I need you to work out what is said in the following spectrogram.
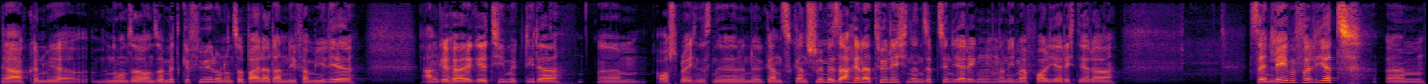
ja, können wir nur unser, unser Mitgefühl und unser Beileid an die Familie, Angehörige, Teammitglieder ähm, aussprechen. Das ist eine, eine ganz, ganz schlimme Sache natürlich, einen 17-Jährigen, noch nicht mal volljährig, der da sein Leben verliert. Ähm,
